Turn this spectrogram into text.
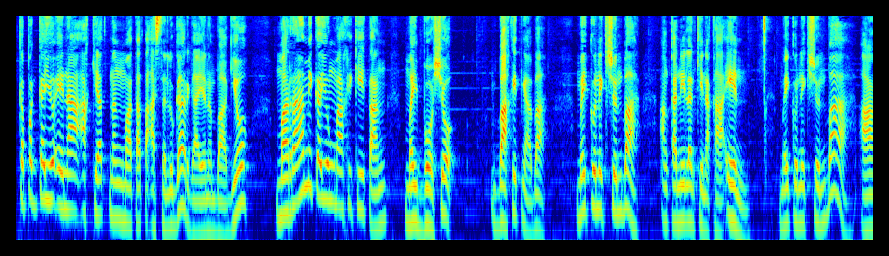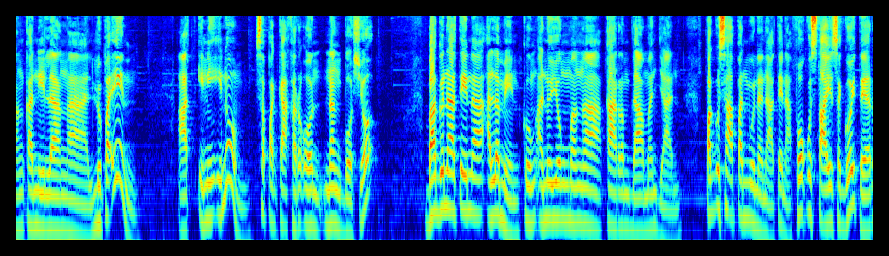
kapag kayo ay naaakyat ng matataas na lugar, gaya ng Baguio, marami kayong makikitang may bosyo. Bakit nga ba? May connection ba ang kanilang kinakain? May connection ba ang kanilang uh, lupain? At iniinom sa pagkakaroon ng bosyo? Bago natin na alamin kung ano yung mga karamdaman dyan, pag-usapan muna natin. Ha. Focus tayo sa goiter.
